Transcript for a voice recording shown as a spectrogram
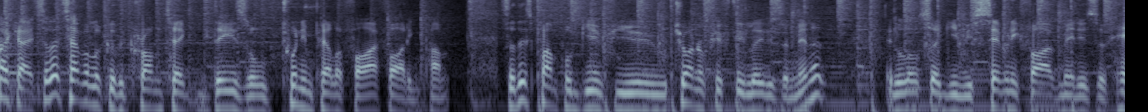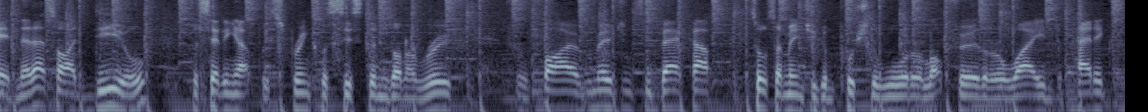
Okay, so let's have a look at the Cromtech diesel twin impeller firefighting pump. So this pump will give you 250 litres a minute. It'll also give you 75 metres of head. Now that's ideal for setting up with sprinkler systems on a roof for fire emergency backup. It also means you can push the water a lot further away into paddocks.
